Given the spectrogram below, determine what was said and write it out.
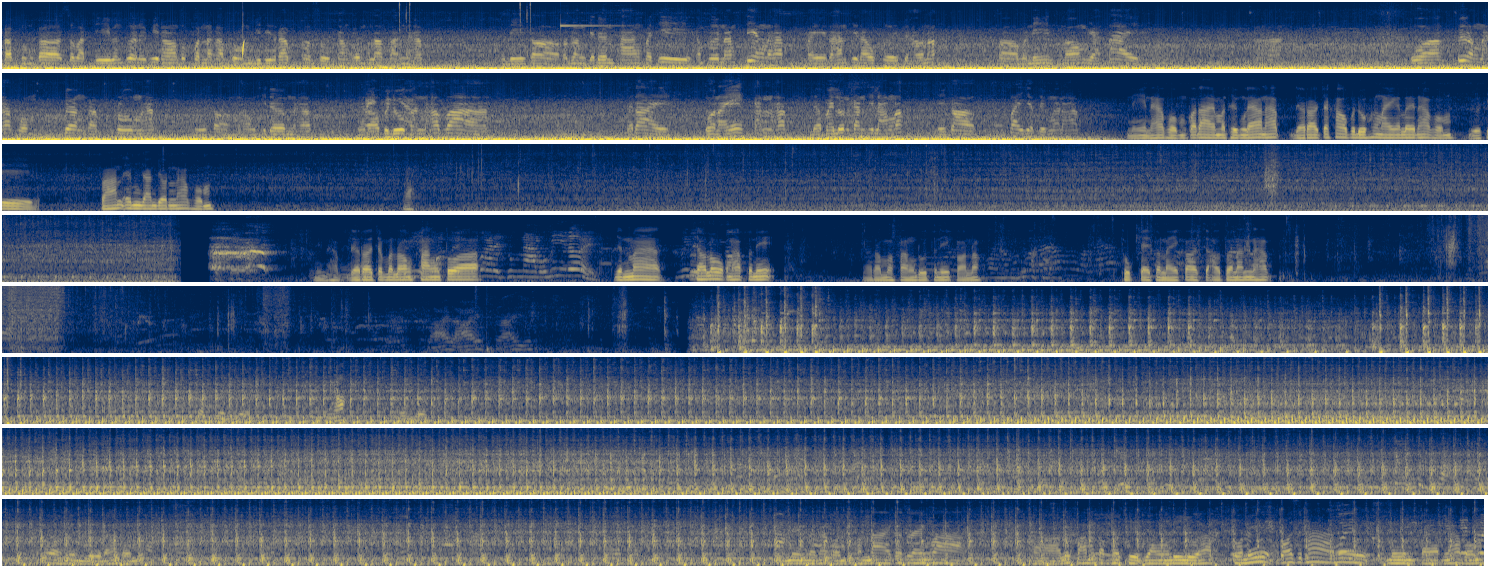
ครับผมก็สวัสดีเพื่อนๆพี่น้องทุกคนนะครับ ผมยินดีต้อนรับเข้าสู่ช่องอมพลาฝันนะครับวันนี้ก็กำลังจะเดินทางไปที่อำเภอน้ำเกลี้ยงนะครับ ไปร้านที่เราเคยไปเอาเนาะก็วันนี้น้องอยากได้ตัวเครื่องนะครับ ผมเครื่องกับโครงนะครับนี่ก็มาเอาที่เดิมนะครับเดี๋ยวเราไปดูกันนะครับว่า จะได้ตัวไหนกันนะครับ เดี๋ยวไปลุ้นกันทีหลังเนาะนี่ก็ใกล้จะถึงแล้วนะครับ นี่นะครับผมก็ได้มาถึงแล้วนะครับ เดี๋ยวเราจะเข้าไปดูข้างในกันเลยนะครับ ผมอยู่ที่ร้านเอ็มยานยนต์นะครับผมไปนี่นะครับเดี๋ยวเราจะมาลองฟังตัวยันมาเจ้าโลกนะครับตัวนี้ เดี๋ยวเรามาฟังดูตัวนี้ก่อนเนาะ ถูกใจตัวไหนก็จะเอาตัวนั้นนะครับ เนาะ ก็เห็นอยู่นะครับผมเน้นนะครับผมทำได้ก็แสดงว่าอ่าลูก ปั๊มกับพอฉีดยังดีอยู่นะครับ ตัวนี้ 115 นี่หมื่นแปดนะครับผม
